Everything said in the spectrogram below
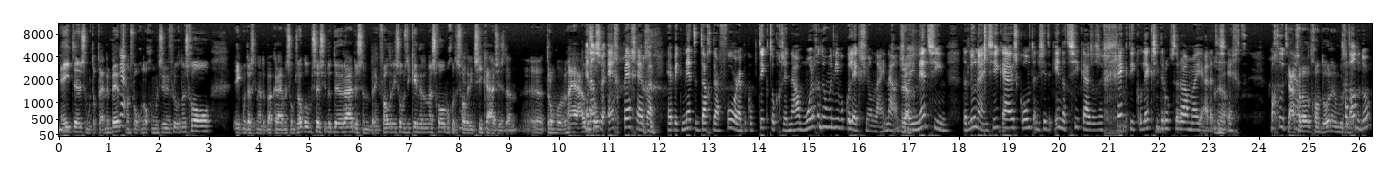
Eten, ze moeten op tijd naar bed, Ja. want volgende ochtend moeten ze weer vroeg naar school. Ik moet als ik naar de bakkerij ben soms ook om zes uur de deur uit, dus dan brengt Valerie soms die kinderen naar school. Maar goed, als Valerie in het ziekenhuis is, dan eh trommelen we mij ouders En als op. we echt pech hebben, heb ik net de dag daarvoor heb ik op TikTok gezet. Nou, morgen doen we een nieuwe collectie online. Nou, dan zal Ja. je net zien dat Luna in het ziekenhuis komt. En dan zit ik in dat ziekenhuis als een gek die collectie erop te rammen. Ja, dat is Ja. echt. Maar goed, Ja, het gaat altijd gewoon door. En het gaat altijd door.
